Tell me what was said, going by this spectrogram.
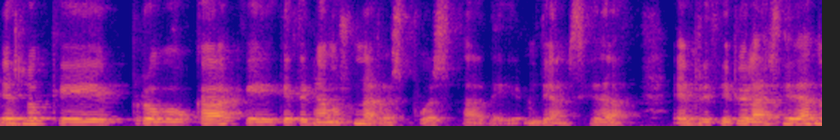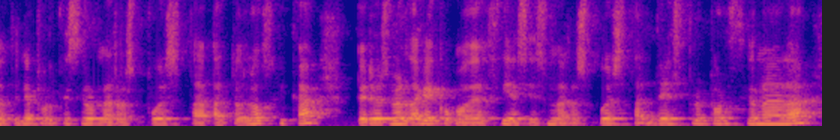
es lo que provoca que, tengamos una respuesta de, ansiedad. En principio la ansiedad no tiene por qué ser una respuesta patológica, pero es verdad que como decía, si es una respuesta desproporcionada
